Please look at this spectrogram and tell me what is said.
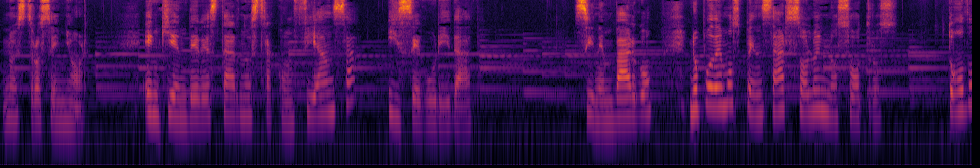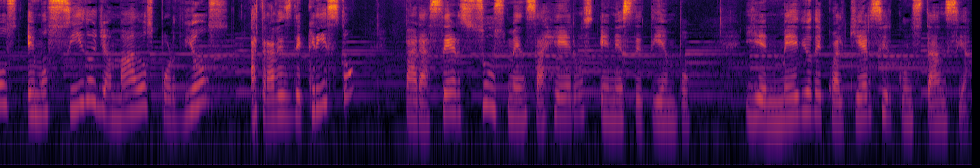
nuestro Señor, en quien debe estar nuestra confianza y seguridad. Sin embargo, no podemos pensar solo en nosotros. Todos hemos sido llamados por Dios a través de Cristo para ser sus mensajeros en este tiempo y en medio de cualquier circunstancia.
